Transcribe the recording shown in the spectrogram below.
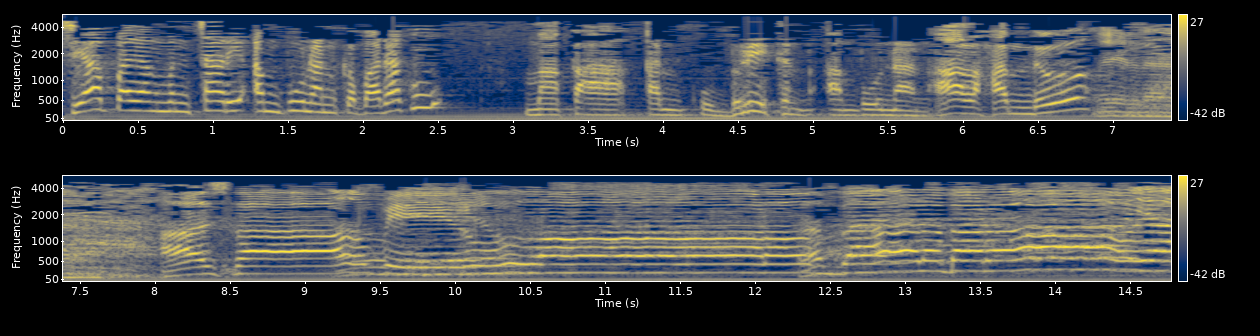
Siapa yang mencari ampunan kepadaku maka akan kuberikan ampunan. Alhamdulillah. Astaghfirullah. Rabbal baraya.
